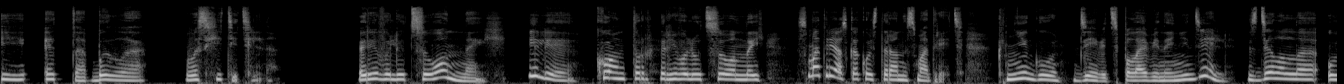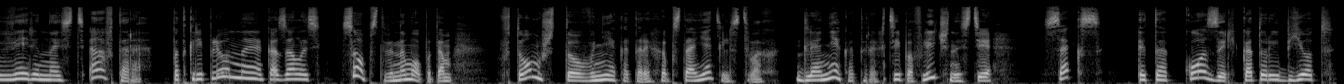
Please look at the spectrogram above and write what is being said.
И это было восхитительно. Революционный или контрреволюционный, смотря с какой стороны смотреть, книгу «Девять с половиной недель» сделала уверенность автора, подкрепленная, казалось, собственным опытом в том, что в некоторых обстоятельствах для некоторых типов личности секс — это козырь, который бьет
